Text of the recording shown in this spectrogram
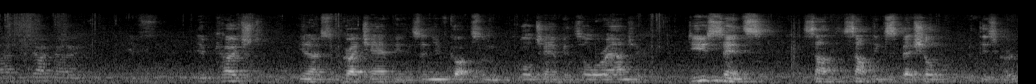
Uh, Joko, you've, you've coached, you know, some great champions, and you've got some world champions all around you. Do you sense some, something special with this group?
